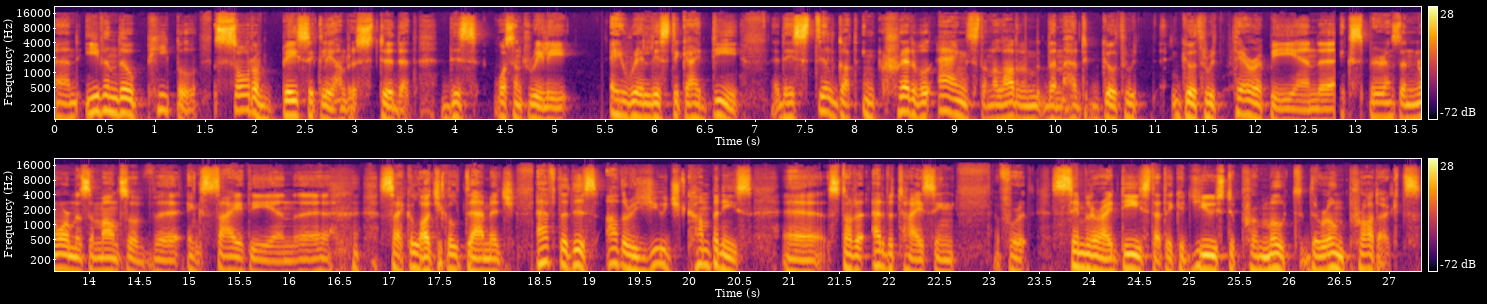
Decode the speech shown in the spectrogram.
And even though people sort of basically understood that this wasn't really a realistic idea, they still got incredible angst, and a lot of them had to go through go through therapy and uh, experience enormous amounts of uh, anxiety and uh, psychological damage. After this, other huge companies uh, started advertising for similar ideas that they could use to promote their own products.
